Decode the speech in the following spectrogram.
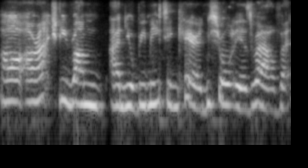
are, are actually run, and you'll be meeting Kiran shortly as well, but,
